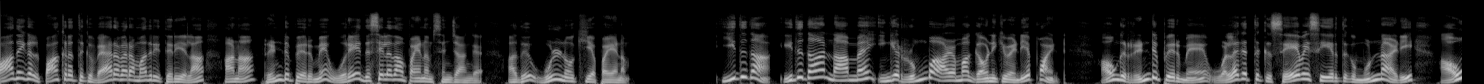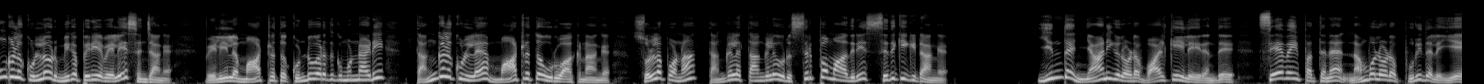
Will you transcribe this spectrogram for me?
பாதைகள் பார்க்கறதுக்கு வேற வேற மாதிரி தெரியலாம். ஆனா ரெண்டு பேருமே ஒரே திசையில தான் பயணம் செஞ்சாங்க. அது உள்நோக்கிய பயணம். இதுதான் இதுதான் நாம இங்க ரொம்ப ஆழமா கவனிக்க வேண்டிய பாயிண்ட். அவங்க ரெண்டு பேருமே உலகத்துக்கு சேவை செய்யறதுக்கு முன்னாடி அவங்களுக்குள்ள ஒரு மிகப்பெரிய வேலையை செஞ்சாங்க. வெளியில மாற்றத்தை கொண்டு வரதுக்கு முன்னாடி தங்களுக்குள்ள மாற்றத்தை உருவாக்குனாங்க. சொல்லப்போனா தங்களை தாங்களே ஒரு சிற்ப மாதிரி செதுக்கிக்கிட்டாங்க. இந்த ஞானிகளோட வாழ்க்கையில இருந்து சேவை பத்தின நம்மளோட புரிதலையே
